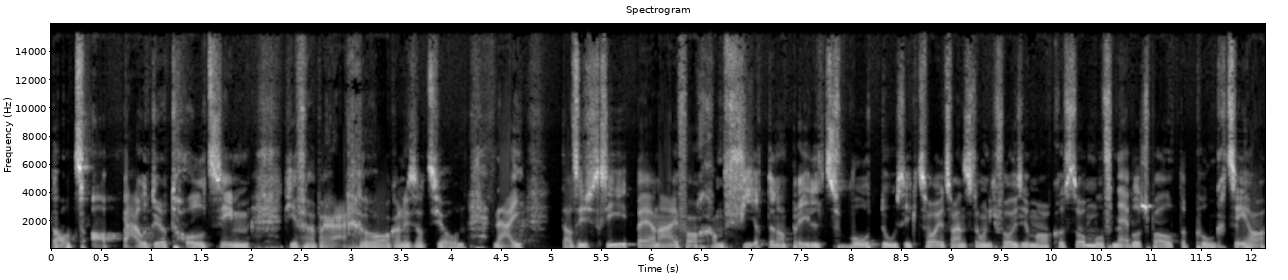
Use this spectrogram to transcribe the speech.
Trotz Abbau dort Holzim, die Verbrecherorganisation. Nein, das war es, Bern einfach am 4. April 2022. Und ich freue mich Markus Sommer auf nebelspalter.ch.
